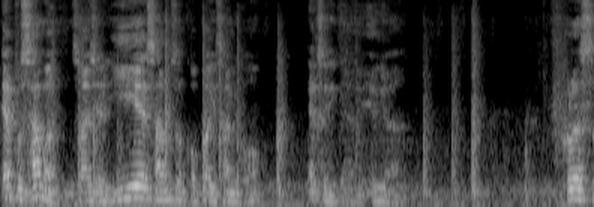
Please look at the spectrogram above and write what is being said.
F3은 사실 2의 3승 곱하기 3이고 x니까 여기, 여기가. 플러스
